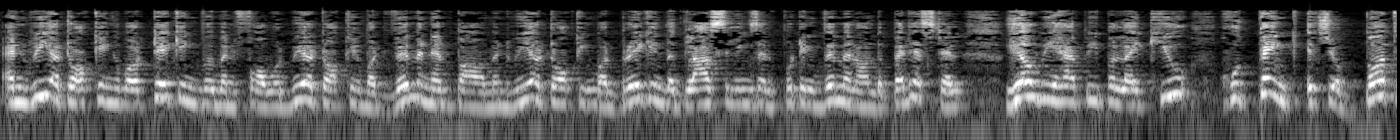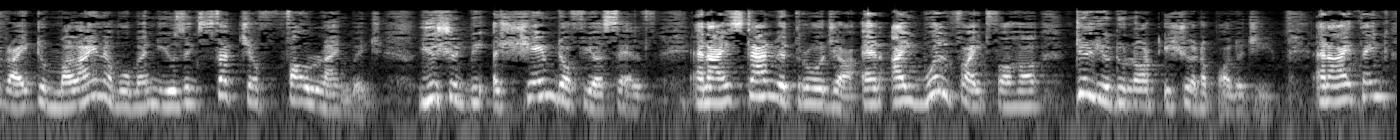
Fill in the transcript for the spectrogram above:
And we are talking about taking women forward. We are talking about women empowerment. We are talking about breaking the glass ceilings and putting women on the pedestal. Here we have people like you who think it's your birthright to malign a woman using such a foul language. You should be ashamed of yourself. And I stand with Roja and I will fight for her till you do not issue an apology. And I think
